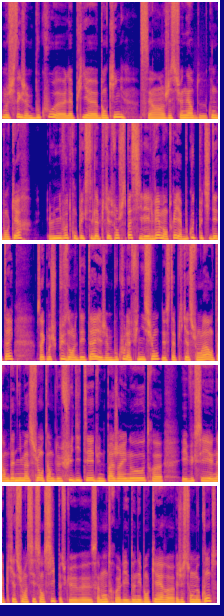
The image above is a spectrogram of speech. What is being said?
Moi, je sais que j'aime beaucoup euh, l'appli euh, Banking. C'est un gestionnaire de comptes bancaires. Le niveau de complexité de l'application, je ne sais pas s'il est élevé, mais en tout cas, il y a beaucoup de petits détails. C'est vrai que moi, je suis plus dans le détail et j'aime beaucoup la finition de cette application-là en termes d'animation, en termes de fluidité d'une page à une autre. Euh, et vu que c'est une application assez sensible parce que euh, ça montre les données bancaires, euh, la gestion de nos comptes,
